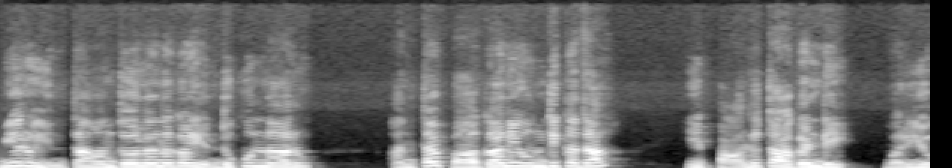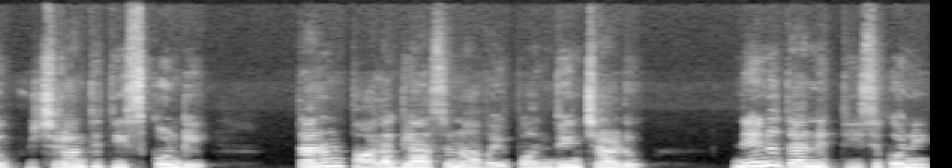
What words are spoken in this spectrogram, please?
మీరు ఇంత ఆందోళనగా ఎందుకున్నారు? అంతా బాగానే ఉంది కదా? ఈ పాలు తాగండి మరియు విశ్రాంతి తీసుకోండి. తరుణ్ పాల గ్లాసు నా వైపు అందించాడు. నేను దాన్ని తీసుకొని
